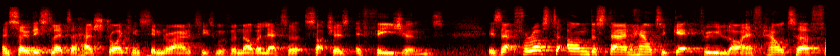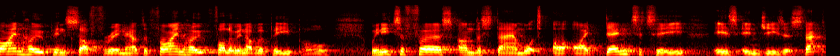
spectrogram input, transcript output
and so this letter has striking similarities with another letter such as Ephesians, is that for us to understand how to get through life, how to find hope in suffering, how to find hope following other people, we need to first understand what our identity is in Jesus. That,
